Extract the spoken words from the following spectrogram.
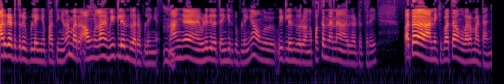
ஆறுகாட்டுத்துறை பிள்ளைங்க பார்த்தீங்கன்னா மறு அவங்கெல்லாம் வீட்டிலேருந்து வர பிள்ளைங்க. நாங்கள் விடுதியில் தங்கியிருக்க பிள்ளைங்க. அவங்க வீட்டிலேருந்து வருவாங்க. பக்கம் தானே ஆறுகாட்டுத்துறை. பார்த்தா அன்னைக்கு பார்த்தா அவங்க வரமாட்டாங்க.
